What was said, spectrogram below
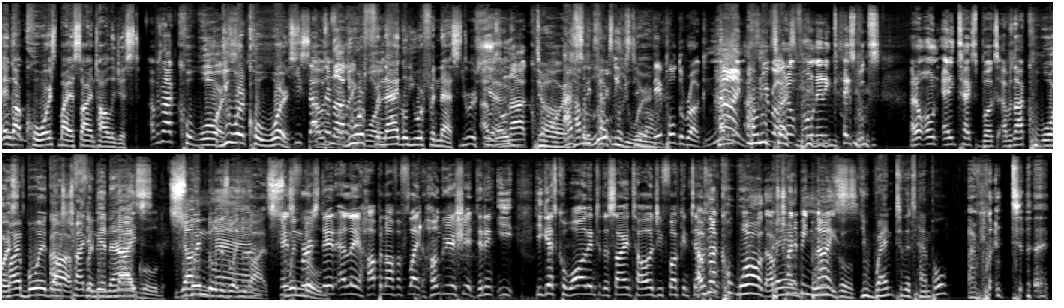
you and got coerced by a Scientologist. I was not coerced. You were coerced. He sat I was there not for you like, were coerced. finagled. You were finessed. You were I was not dumb. coerced. How many Absolutely textbooks you do you were. own? They pulled the rug. None. How many Zero. I don't textbooks? own any textbooks. I don't own any textbooks. I was not coerced. My boy got I was trying to be a nice, finagled. young Swindled is what he man. got. His first day in LA, hopping off a flight, hungry as shit, didn't eat. He gets koaled into the Scientology fucking temple. I was not coerced. I was trying to be nice. You went to the temple? I went to the.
